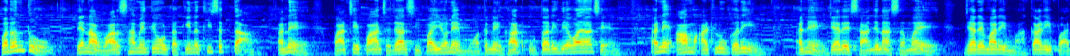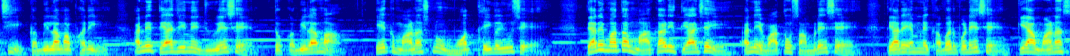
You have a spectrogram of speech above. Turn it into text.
પરંતુ તેના વાર સામે તેઓ ટકી નથી શકતા અને પાંચે પાંચ હજાર સિપાહીઓને મોતને ઘાટ ઉતારી દેવાયા છે. અને આમ આટલું કરી અને જ્યારે સાંજના સમયે જ્યારે મારી મહાકાળી પાછી કબીલામાં ફરી અને ત્યાં જઈને જુએ છે, તો કબીલામાં એક માણસનું મોત થઈ ગયું છે. ત્યારે માતા મહાકાળી ત્યાં જઈ અને વાતો સાંભળે છે. ત્યારે એમને ખબર પડે છે કે આ માણસ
